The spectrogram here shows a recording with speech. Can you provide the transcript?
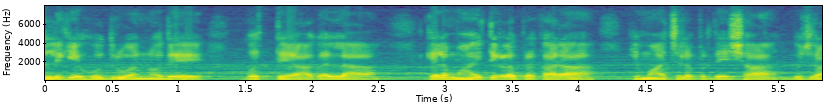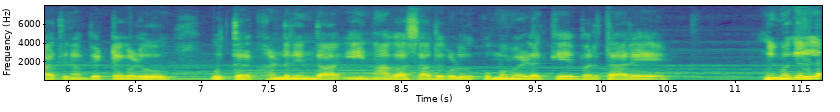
ಎಲ್ಲಿಗೆ ಹೋದರು ಅನ್ನೋದೇ ಗೊತ್ತೇ ಆಗಲ್ಲ. ಕೆಲ ಮಾಹಿತಿಗಳ ಪ್ರಕಾರ, ಹಿಮಾಚಲ ಪ್ರದೇಶ, ಗುಜರಾತಿನ ಬೆಟ್ಟಗಳು, ಉತ್ತರಾಖಂಡದಿಂದ ಈ ನಾಗಾಸಾಧುಗಳು ಕುಂಭಮೇಳಕ್ಕೆ ಬರ್ತಾರೆ. ನಿಮಗೆಲ್ಲ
